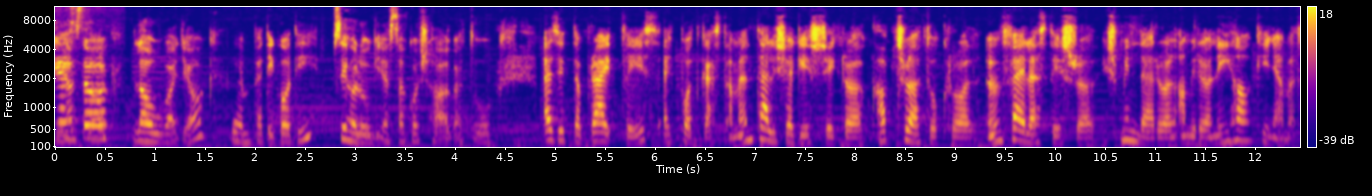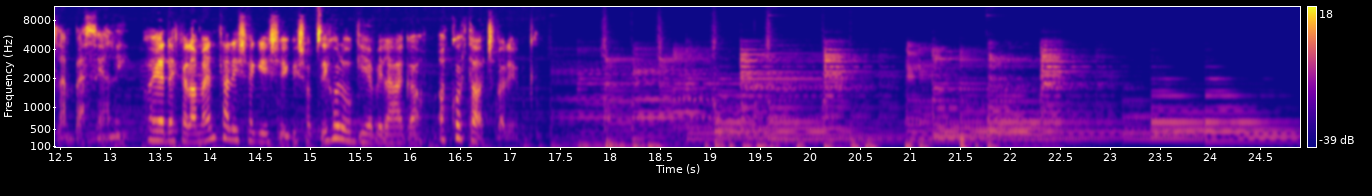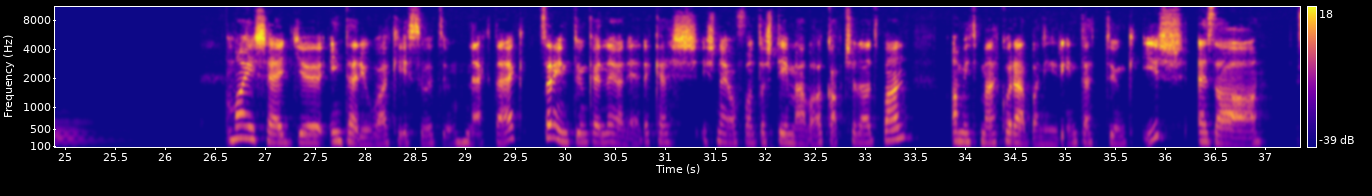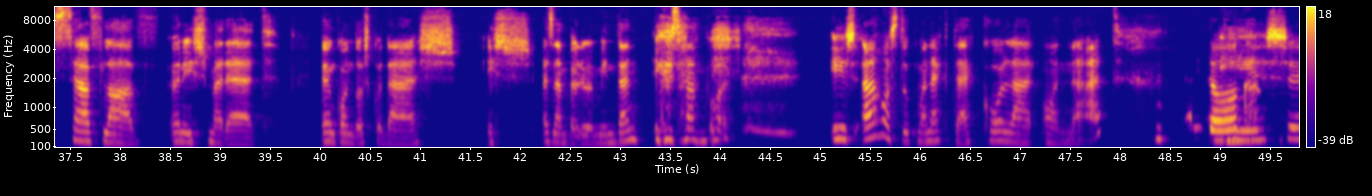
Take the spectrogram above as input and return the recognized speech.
Sziasztok! Lau vagyok. Én pedig Odi. Pszichológia szakos hallgatók. Ez itt a Bright Place, egy podcast a mentális egészségről, kapcsolatokról, önfejlesztésről és mindenről, amiről néha kényelmetlen beszélni. Ha érdekel a mentális egészség és a pszichológia világa, akkor tarts velünk! Ma is egy interjúval készültünk nektek. Szerintünk egy nagyon érdekes és nagyon fontos témával kapcsolatban, amit már korábban érintettünk is. Ez a self-love, önismeret, öngondoskodás, és ezen belül minden igazából. és elhoztuk ma nektek Kollár Annát, és,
